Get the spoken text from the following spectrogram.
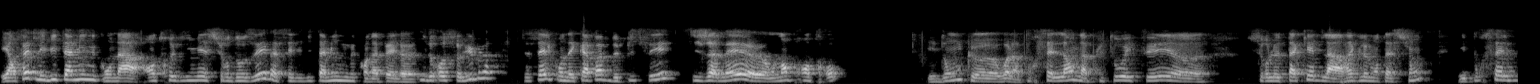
Et en fait, les vitamines qu'on a entre guillemets surdosées, ben, c'est les vitamines qu'on appelle hydrosolubles. C'est celles qu'on est capable de pisser si jamais euh, on en prend trop. Et donc, euh, voilà, pour celles-là, on a plutôt été euh, sur le taquet de la réglementation. Et pour, celles,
